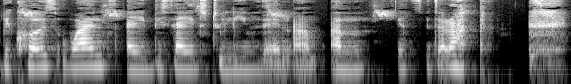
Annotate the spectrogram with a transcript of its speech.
because once I decide to leave then um um it's it's a wrap.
